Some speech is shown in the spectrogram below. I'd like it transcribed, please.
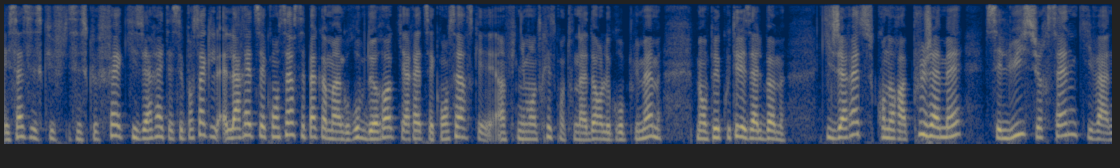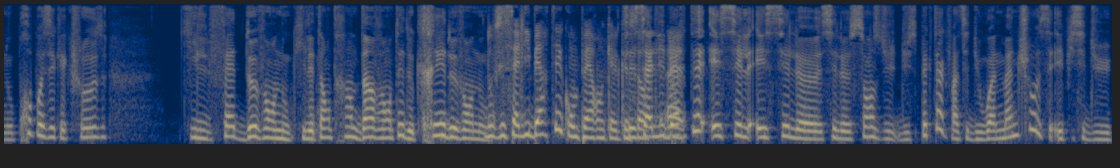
Et ça, c'est ce que c'est ce que fait Keith Jarrett. Et c'est pour ça que l'arrêt de ses concerts, c'est pas comme un groupe de rock qui arrête ses concerts, ce qui est infiniment triste quand on adore le groupe lui-même. Mais on peut écouter les albums. Keith Jarrett, ce qu'on n'aura plus jamais, c'est lui sur scène qui va nous proposer quelque chose qu'il fait devant nous, qu'il est en train d'inventer, de créer devant nous. Donc c'est sa liberté qu'on perd en quelque C'est sorte. sa liberté et c'est le- et c'est le c'est le sens du, du spectacle. Enfin, c'est du one man show. C'est- Et puis c'est du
